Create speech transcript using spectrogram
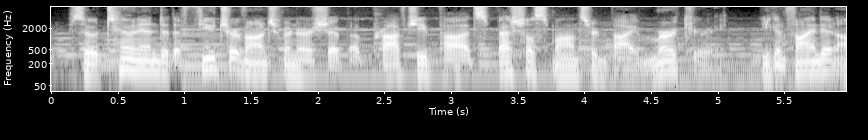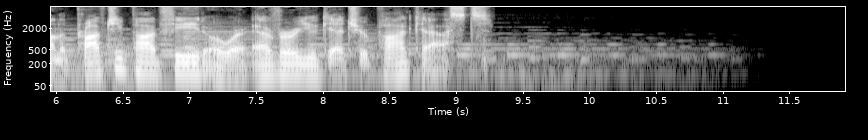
So tune in to the Future of Entrepreneurship, a Prop G Pod special sponsored by Mercury. You can find it on the Prop G Pod feed or wherever you get your podcasts.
